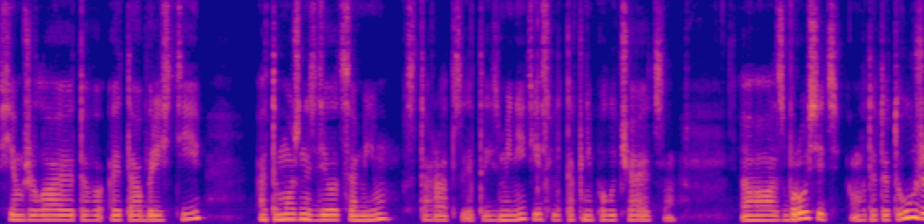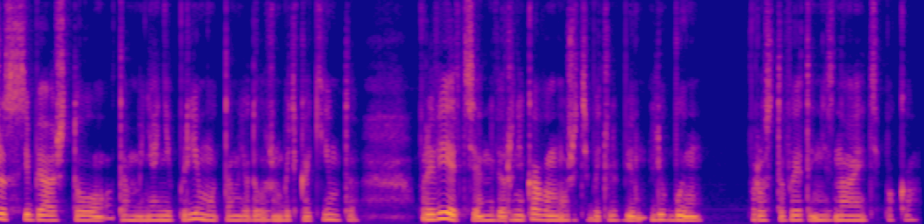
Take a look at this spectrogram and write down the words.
Всем желаю этого, это обрести. Это можно сделать самим, постараться это изменить, если так не получается. А, сбросить вот этот ужас себя, что там меня не примут, там я должен быть каким-то. Проверьте, наверняка вы можете быть любим, любым. Просто вы это не знаете пока.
